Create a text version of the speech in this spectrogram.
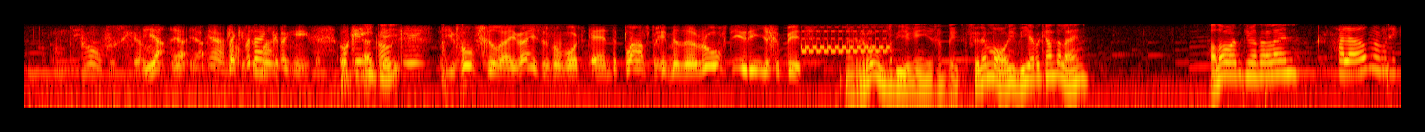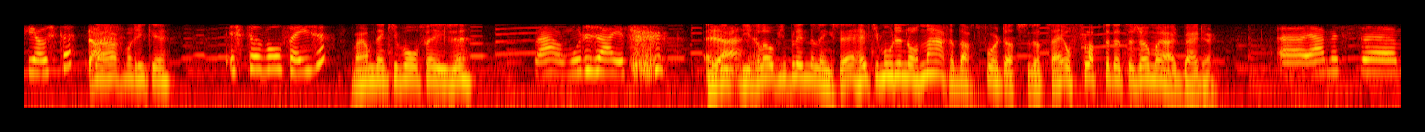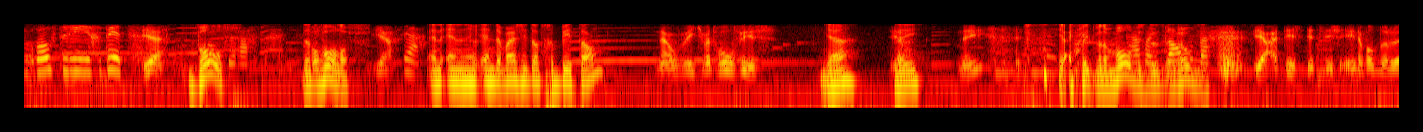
Niveauverschil. Ja, ja, ja. Ja, nou, bedanken maken. nog even. Oké, Oké. Niveauverschil waar je wijzer van wordt en de plaats begint met een roofdier in je gebit. Een roofdier in je gebit. Ik vind het mooi. Wie heb ik aan de lijn? Hallo, heb ik iemand aan de lijn? Hallo, Marieke Joosten. Dag, Marieke. Is de wolfezen? Waarom denk je wolfezen? Nou, mijn moeder zei het. En Ja? die, die geloof je blindelings, hè? Heeft je moeder nog nagedacht voordat ze dat zei? Of flapte dat er zomaar uit bij haar? Eh, ja, met het uh, roofdier in je gebit. Ja. Wolf. Dat wolf. Ja. Ja. En, en, en waar zit dat gebit dan? Nou, weet je wat wolf is? Ja? Nee? Nee? Ja, ik weet wat een wolf Ja, is. Dat is een roofdier. Ja, het is, het is een of andere...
